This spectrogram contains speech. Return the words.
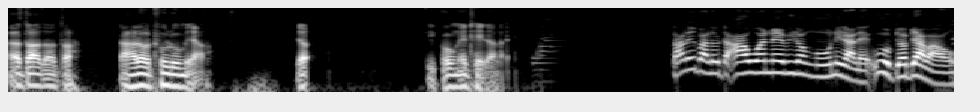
ဟာတော့တော့တော့ဒါတော့ထိုးလို့မရအောင်ရော့ဒီပုံနဲ့ထည့်ထားလိုက်တားလေးပါလို့တအားဝမ်းနေပြီးတော့ငိုနေတာလေဥကိုပြောပြပါအောင်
